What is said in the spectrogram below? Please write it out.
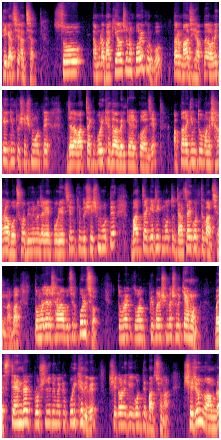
ঠিক আছে? আচ্ছা সো আমরা বাকি আলোচনা পরে করব। তার মাঝে আপনারা অনেকেই কিন্তু শেষ মুহূর্তে যারা বাচ্চাকে পরীক্ষা দেওয়াবেন ক্যারেট কলেজে আপনারা কিন্তু মানে সারা বছর বিভিন্ন জায়গায় পড়িয়েছেন, কিন্তু শেষ মুহূর্তে বাচ্চাকে ঠিক মতো যাচাই করতে পারছেন না বা তোমরা যারা সারা বছর পড়েছ, তোমরা, তোমার প্রিপারেশনটা আসলে কেমন? বা স্ট্যান্ডার্ড প্রশ্নে যে তুমি একটা পরীক্ষা দিবে, সেটা অনেকেই করতে পারছ না। সেজন্য আমরা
